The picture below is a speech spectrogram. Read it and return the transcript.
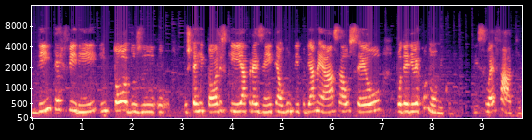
de interferir em todos o, o, os territórios que apresentem algum tipo de ameaça ao seu poderio econômico. Isso é fato.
